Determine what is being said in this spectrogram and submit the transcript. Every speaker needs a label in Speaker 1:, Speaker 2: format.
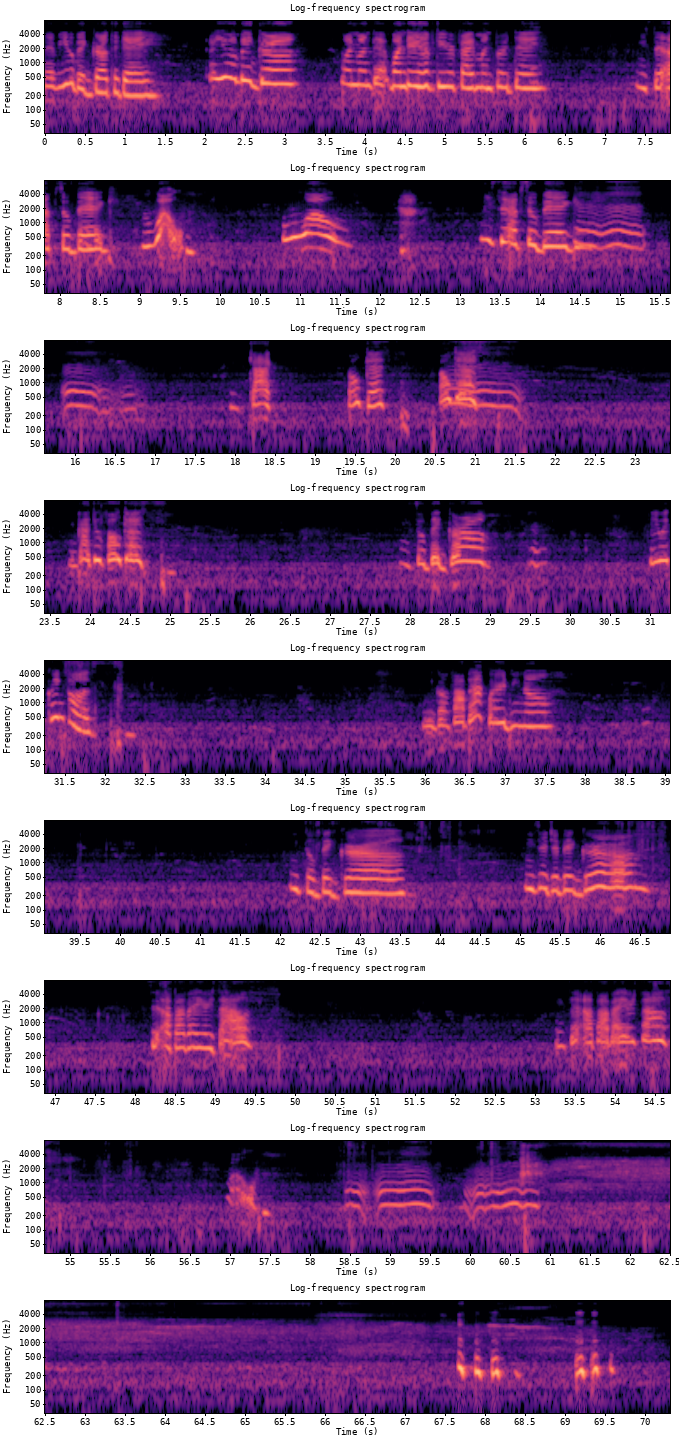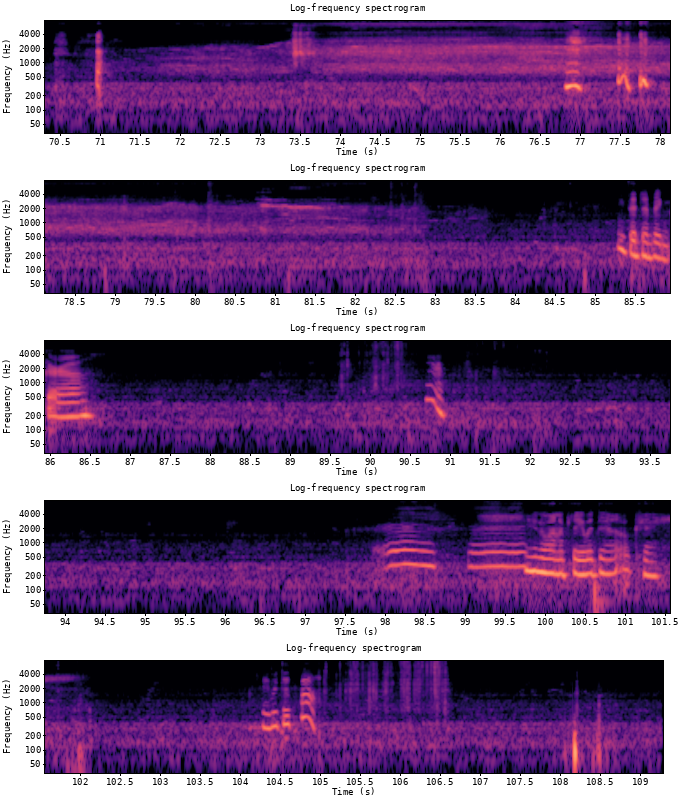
Speaker 1: Are you a big girl today? Are you a big girl? One month, one day after your five month birthday. You sit up so big. Whoa! Whoa! You sit up so big. God, focus. Focus. You gotta focus. You're so big girl. Play with crinkles. You're gonna fall backwards, you know. You're so big girl. You're such a big girl. Sit up all by yourself. You sit up all by yourself. Whoa. He's such a big girl. You don't want to play with that? Okay. Play with this ball.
